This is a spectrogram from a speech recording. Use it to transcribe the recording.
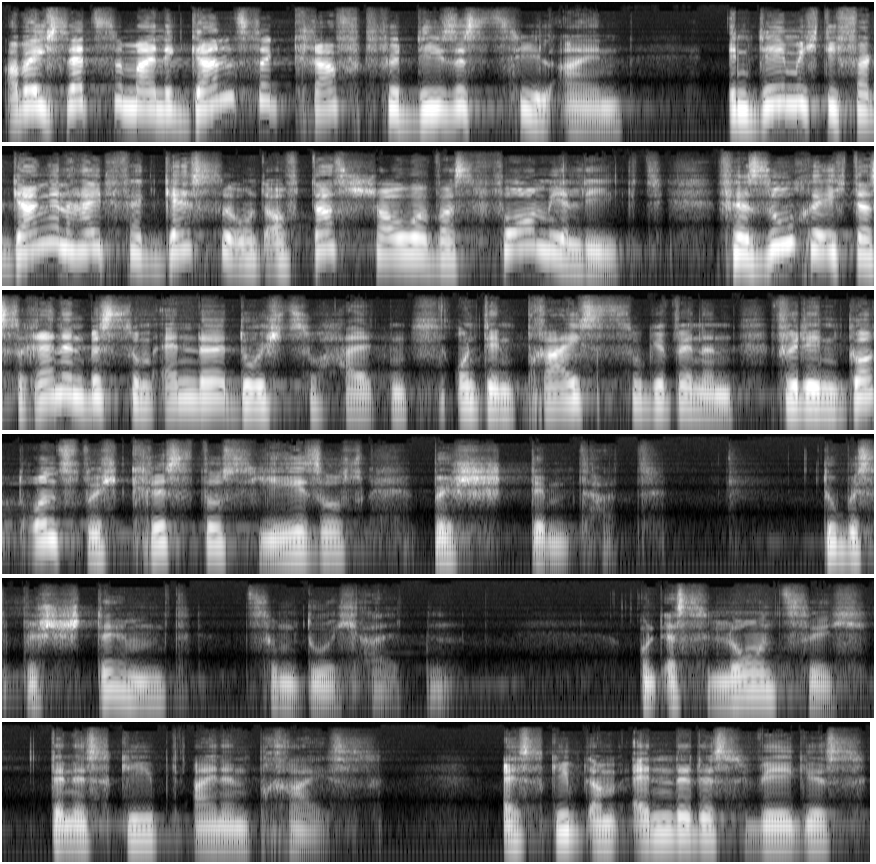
Aber ich setze meine ganze Kraft für dieses Ziel ein, indem ich die Vergangenheit vergesse und auf das schaue, was vor mir liegt, versuche ich das Rennen bis zum Ende durchzuhalten und den Preis zu gewinnen, für den Gott uns durch Christus Jesus bestimmt hat. Du bist bestimmt zum Durchhalten. Und es lohnt sich, denn es gibt einen Preis. Es gibt am Ende des Weges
